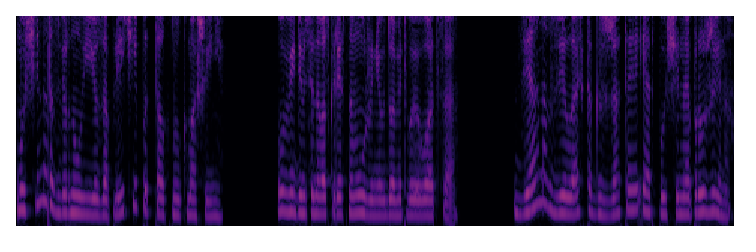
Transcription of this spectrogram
Мужчина развернул ее за плечи и подтолкнул к машине. «Увидимся на воскресном ужине в доме твоего отца». Диана взвелась, как сжатая и отпущенная пружина.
